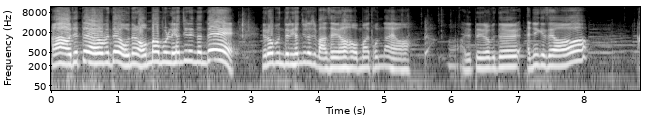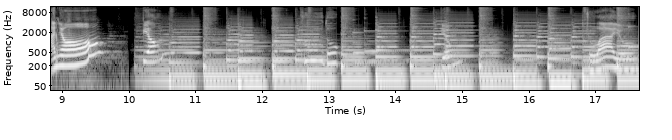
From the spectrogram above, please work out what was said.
아 어쨌든 여러분들 오늘 엄마 몰래 현질했는데 여러분들이 현질하지 마세요. 엄마 돈 나요. 어, 어쨌든 여러분들 안녕히 계세요. 안녕. 뿅. 구독. 뿅. 좋아요.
